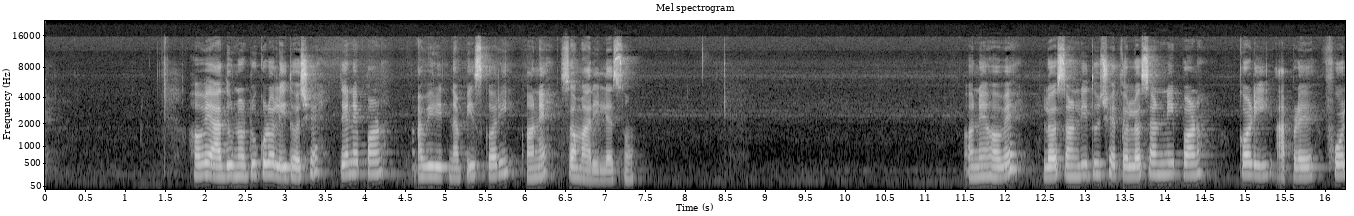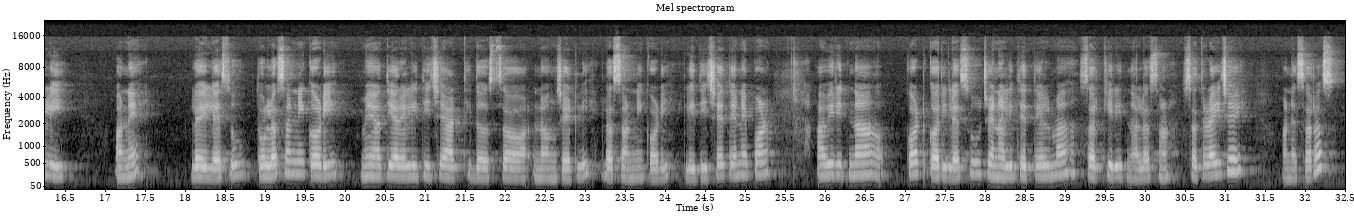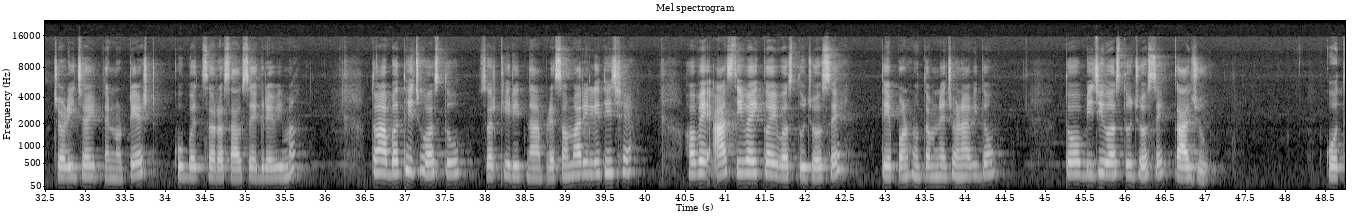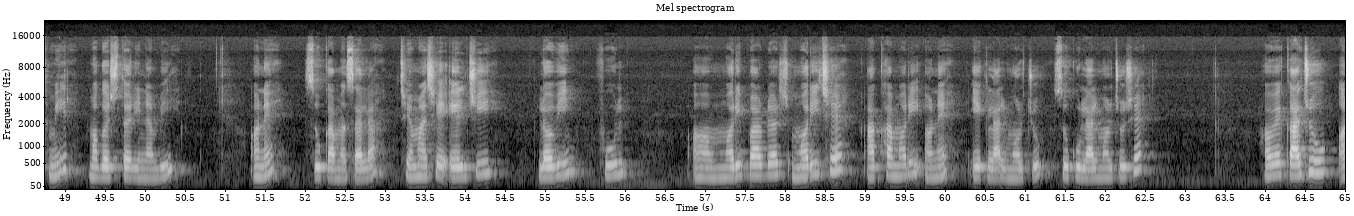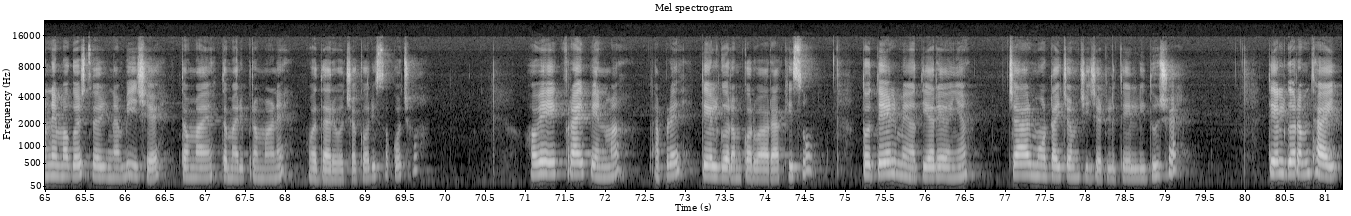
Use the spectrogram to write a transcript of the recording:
હવે આદુનો ટુકડો લીધો છે. તેને પણ આવી રીતના પીસ કરી અને સમારી લેશું. અને હવે લસણ લીધું છે તો લસણની પણ કળી આપણે ફોલી અને લઈ લેશું. તો લસણની કળી મેં અત્યારે લીધી છે આઠથી દસ નંગ જેટલી લસણની કળી લીધી છે. તેને પણ આવી રીતના કટ કરી લેશું, જેના લીધે તેલમાં સરખી રીતના લસણ સતળાઈ જાય અને સરસ ચડી જાય. તેનો ટેસ્ટ ખૂબ જ સરસ આવશે ગ્રેવીમાં. તો આ બધી જ વસ્તુ સરખી રીતના આપણે સમારી લીધી છે. હવે આ સિવાય કઈ વસ્તુ જોશે તે પણ હું તમને જણાવી દઉં. તો બીજી વસ્તુ જોશે કાજુ, કોથમીર મગજતરીના બી અને સૂકા મસાલા, જેમાં છે એલચી, લવિંગ, ફૂલ મરી પાવડર મરી છે, આખા મરી અને એક લાલ મરચું, સૂકું લાલ મરચું છે. હવે કાજુ અને મગજતરીના બી છે, તમે, તમારી પ્રમાણે વધારે ઓછા કરી શકો છો. હવે એક ફ્રાય પેનમાં આપણે તેલ ગરમ કરવા રાખીશું. તો તેલ મેં અત્યારે અહીંયા ચાર મોટા ચમચી જેટલી તેલ લીધું છે. તેલ ગરમ થાય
